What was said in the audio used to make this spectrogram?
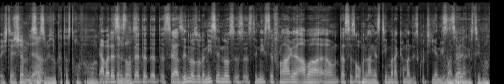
Richtig. Stimmt, das ist ja, sowieso Katastrophe. Aber ja, aber das ist, das, das ist, ja sinnlos oder nicht sinnlos, ist, ist die nächste Frage. Aber ähm, das ist auch ein langes Thema, da kann man diskutieren, wie das man ist ein sehr will. langes Thema.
